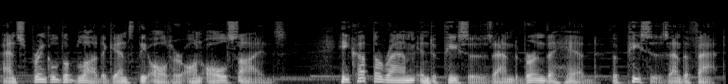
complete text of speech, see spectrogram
and sprinkled the blood against the altar on all sides. He cut the ram into pieces and burned the head, the pieces, and the fat.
